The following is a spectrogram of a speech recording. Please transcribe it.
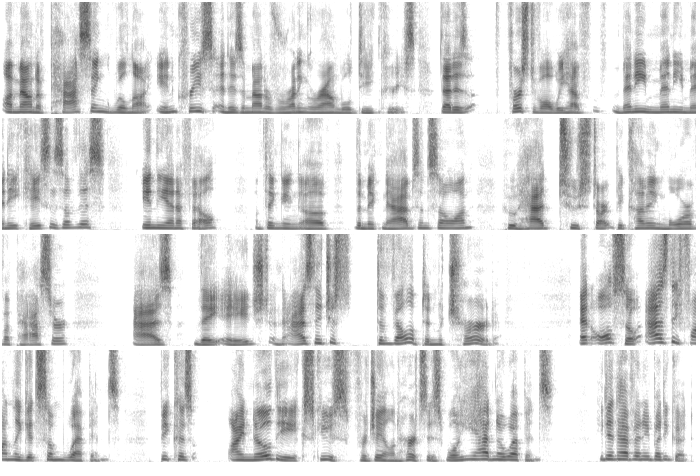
amount of passing will not increase and his amount of running around will decrease. That is, first of all, we have many, many, many cases of this in the NFL. I'm thinking of the McNabbs and so on, who had to start becoming more of a passer as they aged and as they just developed and matured. And also, as they finally get some weapons, because I know the excuse for Jalen Hurts is, well, he had no weapons. He didn't have anybody good.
